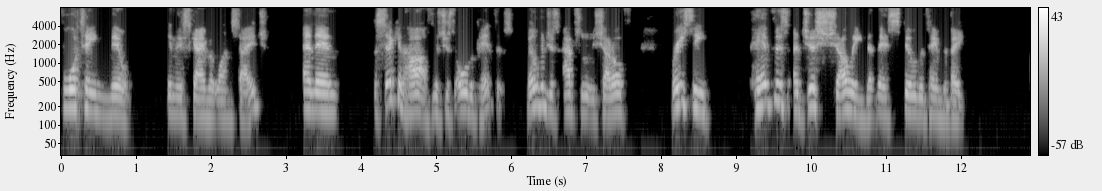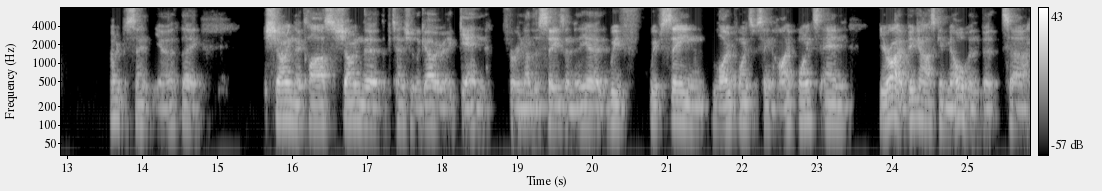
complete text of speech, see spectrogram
14 nil in this game at one stage. And then the second half was just all the Panthers. Melbourne just absolutely shut off. Reese, Panthers are just showing that they're still the team to beat. Hundred percent. Yeah, they showing their class, showing the, the potential to go again for another season. Yeah, we've we've seen low points, we've seen high points, and you're right, big ask in Melbourne, but uh,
